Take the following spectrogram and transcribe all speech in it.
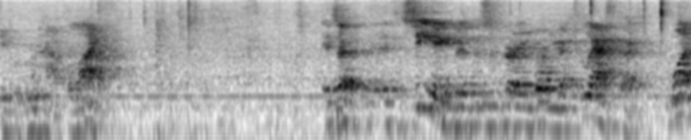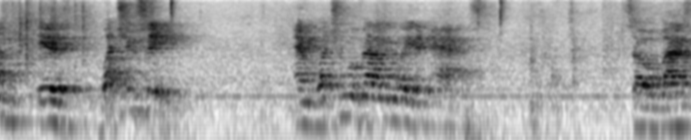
People who have the life. It's a, it's a seeing business is very important. You have two aspects. One is what you see and what you evaluate it as. So last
